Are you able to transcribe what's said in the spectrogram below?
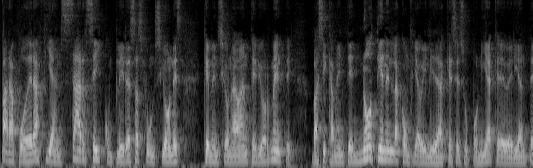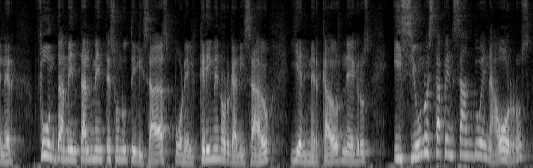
para poder afianzarse y cumplir esas funciones que mencionaba anteriormente. Básicamente no tienen la confiabilidad que se suponía que deberían tener. Fundamentalmente son utilizadas por el crimen organizado y en mercados negros. Y si uno está pensando en ahorros,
